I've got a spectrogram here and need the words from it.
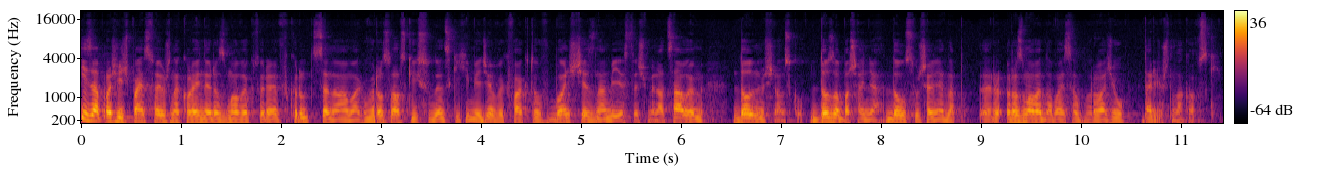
i zaprosić Państwa już na kolejne rozmowy, które wkrótce na łamach wrocławskich, sudeckich i miedziowych faktów. Bądźcie z nami, jesteśmy na całym Dolnym Śląsku. Do zobaczenia, do usłyszenia. Rozmowę dla Państwa poprowadził Dariusz Nowakowski.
